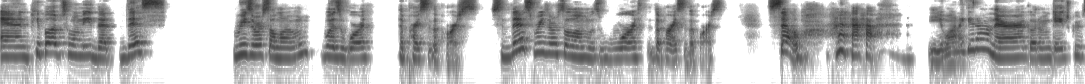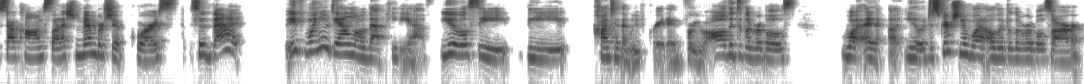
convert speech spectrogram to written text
And people have told me that this resource alone was worth the price of the course. So this resource alone was worth the price of the course. So you want to get on there, go to engagegroups.com slash membership course. So that if when you download that PDF, you will see the content that we've created for you, all the deliverables, what uh, you know, a description of what all the deliverables are,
